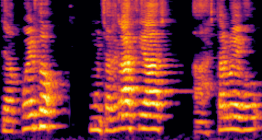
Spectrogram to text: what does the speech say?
¿De acuerdo? Muchas gracias. Hasta luego.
